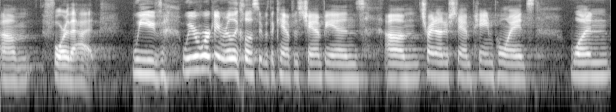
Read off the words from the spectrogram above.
um, for that. We've, we were working really closely with the campus champions, um, trying to understand pain points. One,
